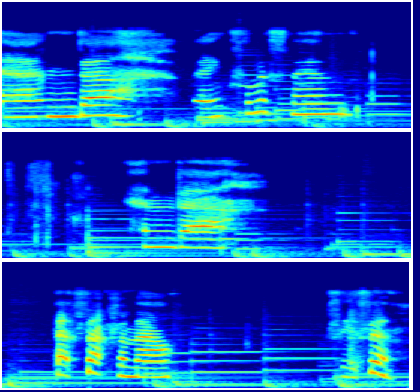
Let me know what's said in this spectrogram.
And uh, thanks for listening. And uh, that's that for now. See you soon.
